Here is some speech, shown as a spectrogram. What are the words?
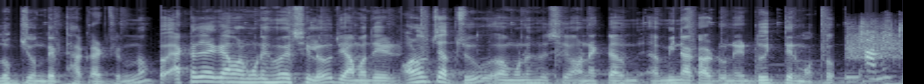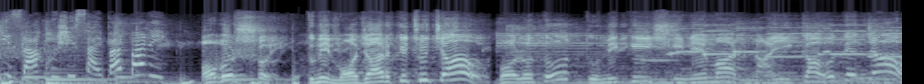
লোকজনদের থাকার জন্য। তো একটা জায়গায় আমার মনে হয়েছিল যে আমাদের অনন্ত চাচু মনে হয়েছে অনেকটা মিনা কার্টুনের দৈত্যের মতো। আমি কি যা খুশি সাইবার পারি? অবশ্যই। তুমি মজার কিছু চাও বলো তো? তুমি কি সিনেমার নায়িকা হতে চাও?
